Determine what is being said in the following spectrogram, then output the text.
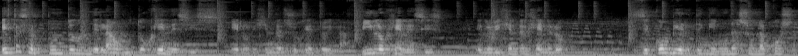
Este es el punto donde la ontogénesis, el origen del sujeto, y la filogénesis, el origen del género, se convierten en una sola cosa.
